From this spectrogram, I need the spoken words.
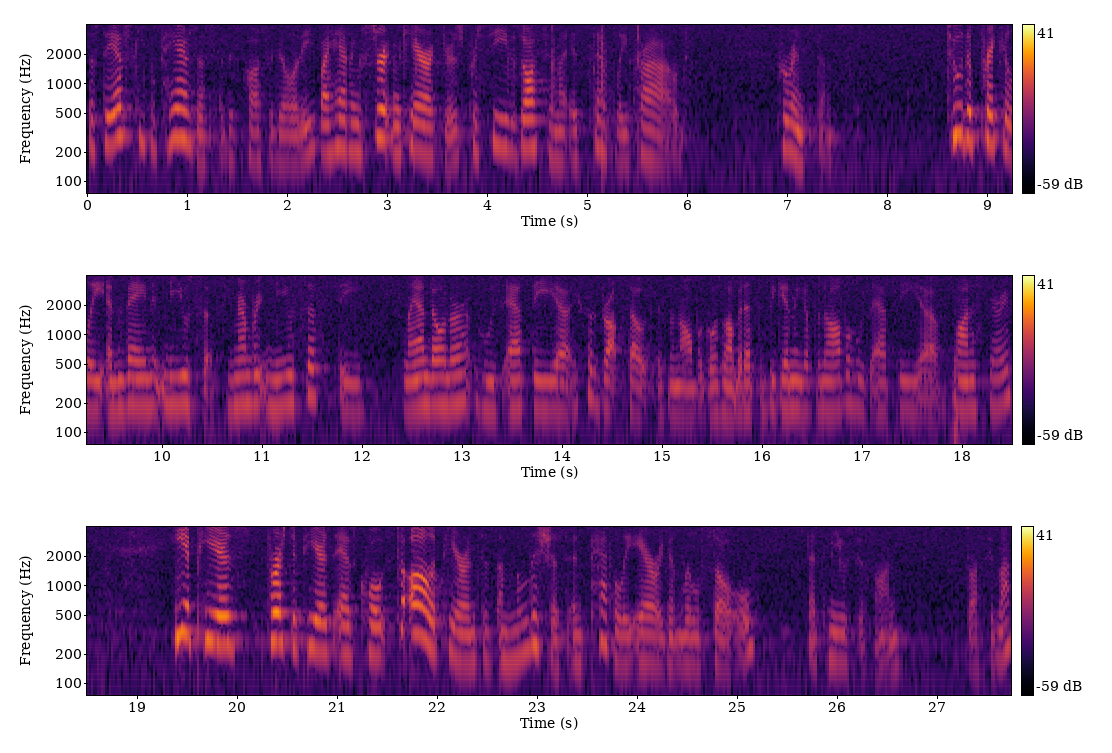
Dostoevsky prepares us for this possibility by having certain characters perceive Zosima as simply proud. For instance, to the prickly and vain Miusov. You remember Miusov, the landowner who's at the, uh, he sort of drops out as the novel goes on, but at the beginning of the novel, who's at the uh, monastery. He appears, first appears as, quote, to all appearances, a malicious and pettily arrogant little soul. That's Miusov on Zosima.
